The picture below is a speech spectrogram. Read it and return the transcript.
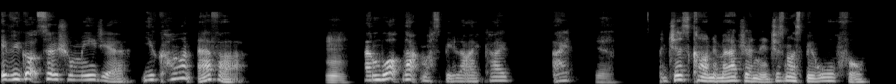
If you've got social media, you can't ever. Mm. And what that must be like, I, I, Yeah. I just can't imagine. It just must be awful.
